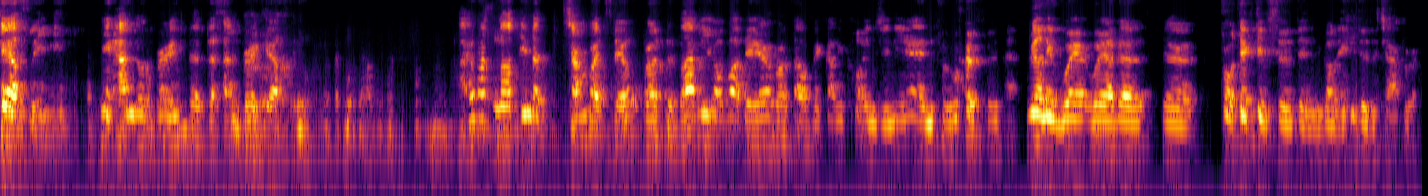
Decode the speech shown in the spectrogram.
carefully. We handled very the, the sand very carefully. I was not in the chamber itself, but the Ravi over there was our mechanical engineer and who really wear, wear the, the protective suit and go into the chamber.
